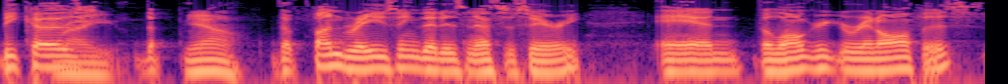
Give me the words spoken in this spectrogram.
because Right. the Yeah. the fundraising that is necessary and the longer you're in office,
